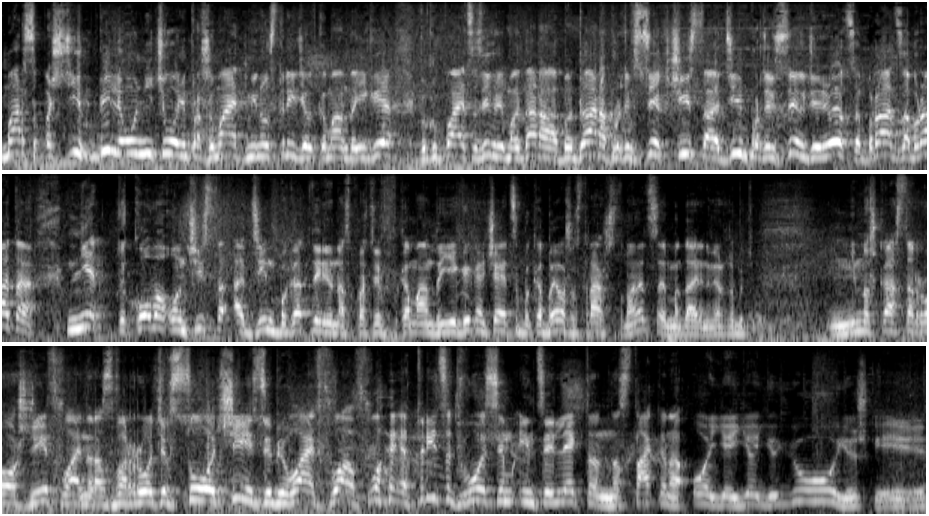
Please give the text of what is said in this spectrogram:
Марса почти убили, он ничего не прожимает, минус 3 делает команда EG, выкупается Зифрик Мадара, Мадара против всех чисто один, против всех дерется, брат за брата, нет такого, он чисто один богатырь у нас против команды EG, кончается BKB, уже страшно становится, Мадаре, наверное, быть Немножко осторожнее. Флай на развороте в Сочи. Убивает Флай. Флай 38 интеллекта настакана. Ой-ой-ой-ой-ой, юшки.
